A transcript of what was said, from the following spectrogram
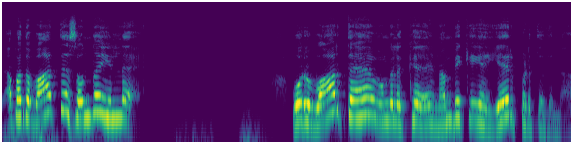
அப்போ அந்த வார்த்தை சொந்தம் இல்லை. ஒரு வார்த்தை உங்களுக்கு நம்பிக்கையை ஏற்படுத்துதுன்னா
